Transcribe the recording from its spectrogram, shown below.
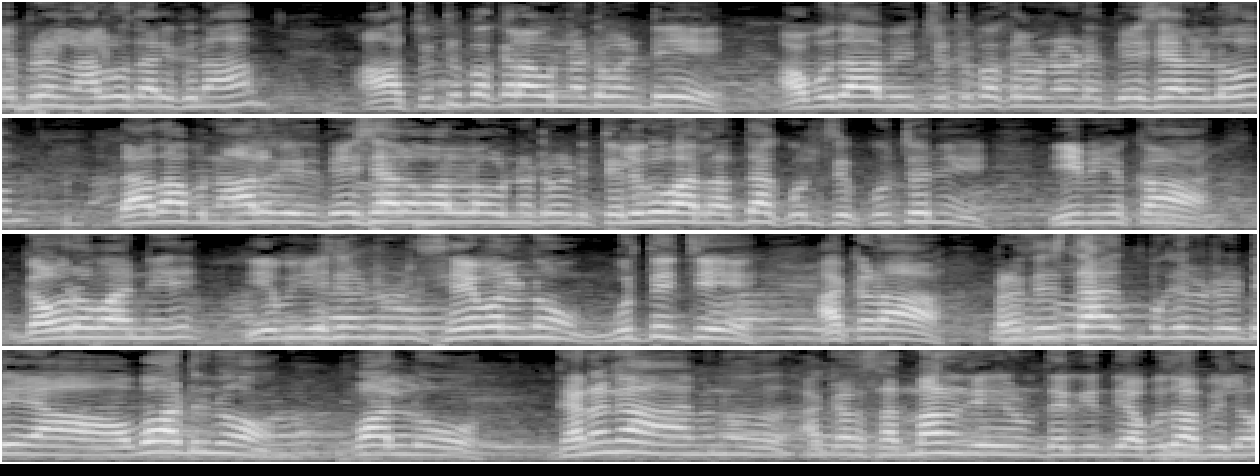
ఏప్రిల్ నాలుగో తారీఖున ఆ చుట్టుపక్కల ఉన్నటువంటి అబుదాబి చుట్టుపక్కల ఉన్నటువంటి దేశాలలో దాదాపు నాలుగైదు దేశాల వల్ల ఉన్నటువంటి తెలుగు వారంతా కూర్చి కూర్చొని ఈమె యొక్క గౌరవాన్ని ఈమె చేసినటువంటి సేవలను గుర్తించి అక్కడ ప్రతిష్టాత్మకమైనటువంటి ఆ అవార్డును వాళ్ళు ఘనంగా ఆమెను అక్కడ సన్మానం చేయడం జరిగింది అబుదాబిలో.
